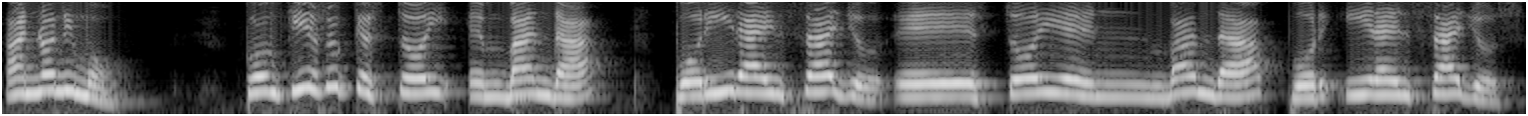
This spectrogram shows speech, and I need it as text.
anónimo. Confieso que estoy en banda por ir a ensayos. Eh, estoy en banda por ir a ensayos.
